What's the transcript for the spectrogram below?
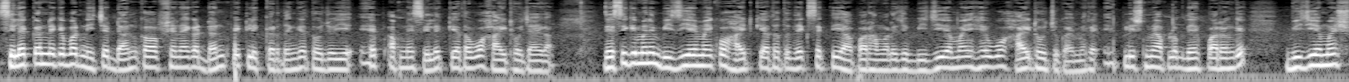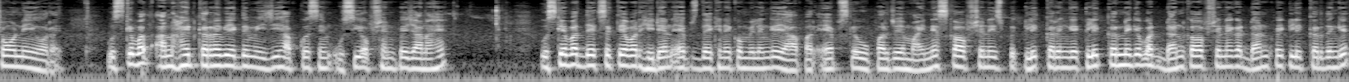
सिलेक्ट करने के बाद नीचे डन का ऑप्शन आएगा। डन पे क्लिक कर देंगे तो जो ये ऐप आपने सिलेक्ट किया था वो हाइट हो जाएगा। जैसे कि मैंने BGMI को हाइट किया था तो देख सकते हैं यहाँ पर हमारे जो BGMI है वो हाइट हो चुका है। मेरे एप लिस्ट में आप लोग देख पा रहे होंगे BGMI शो नहीं हो रहा है। उसके बाद अनहाइट करना भी एकदम ईजी है, आपको सेम उसी ऑप्शन पर जाना है। उसके बाद देख सकते हैं अगर हिडन ऐप्स देखने को मिलेंगे। यहाँ पर ऐप्स के ऊपर जो है माइनस का ऑप्शन है, इस पर क्लिक करेंगे। क्लिक करने के बाद डन का ऑप्शन है डन पे क्लिक कर देंगे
